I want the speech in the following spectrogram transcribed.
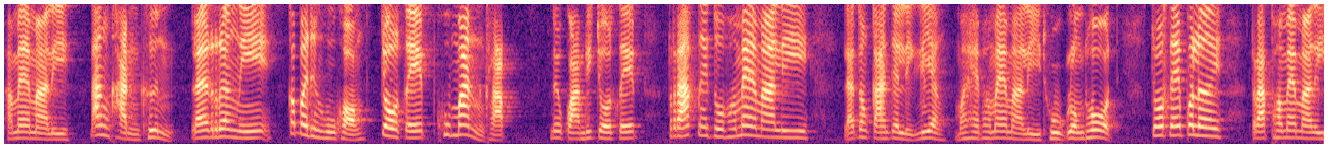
พระแม่มารีตั้งครรภ์ขึ้น และเรื่องนี้ก็ไปถึงหูของโจเซฟคู่มั่นครับ ด้วยความที่โจเซฟรักในตัวพระแม่มารีและต้องการจะหลีกเลี่ยงไม่ให้พระแม่มารีถูกลงโทษ โจเซฟก็เลยรับพระแม่มารี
